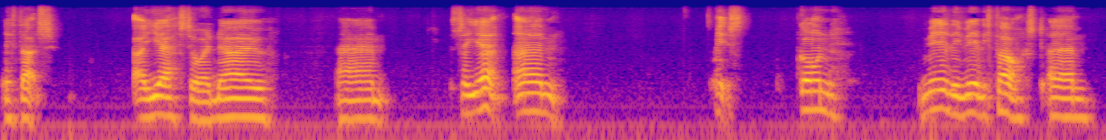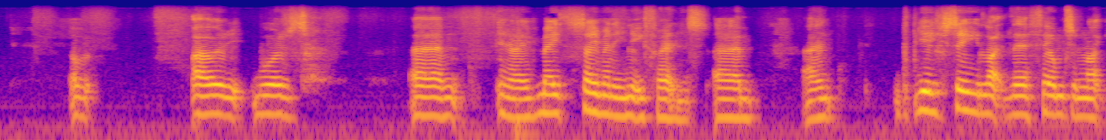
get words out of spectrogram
if that's a yes or a no. Um, so yeah, um, it's gone really, really fast. Um, I, I was, um, you know, made so many new friends, um, and you see like the films and like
